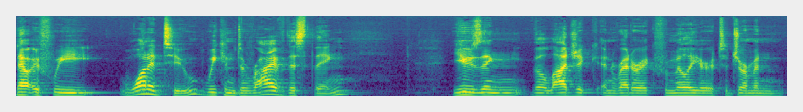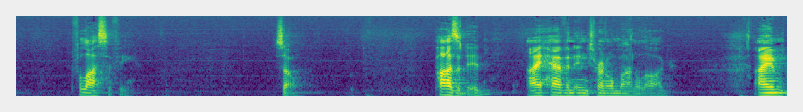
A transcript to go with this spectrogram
Now, if we wanted to, we can derive this thing using the logic and rhetoric familiar to German philosophy. So, posited, I have an internal monologue. I am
